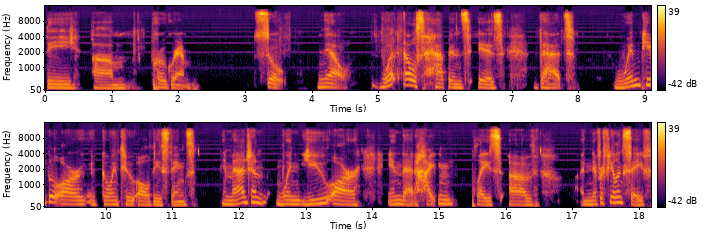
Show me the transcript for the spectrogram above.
the um, program. So now what else happens is that when people are going through all these things, imagine when you are in that heightened place of never feeling safe,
